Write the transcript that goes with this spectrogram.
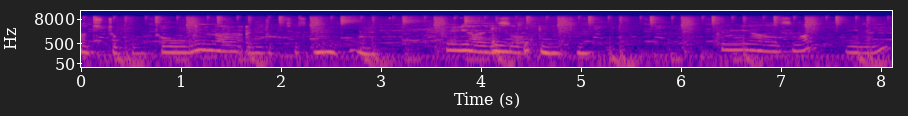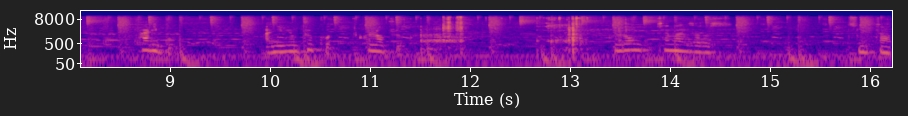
나 진짜 뭐, 저 맨날 알죠, 제 스타일. 응, 응. 클리어에서 앵기. 클리어에서 아니면 파리보 아니면 풀콧 컬러 풀콧 그렇게만 살았어. 진짜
